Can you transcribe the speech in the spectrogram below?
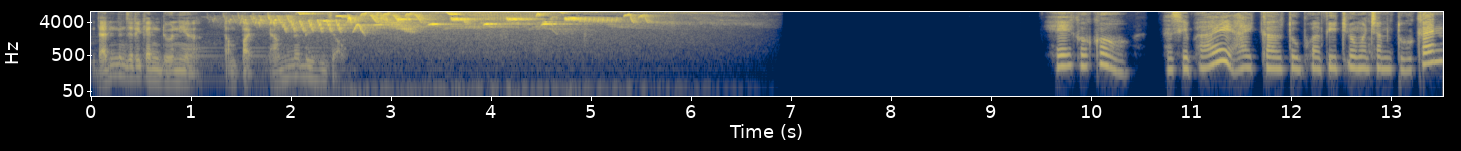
dan menjadikan dunia tempat yang lebih hijau. Hei Koko, nasib baik Haikal tu buat video macam tu kan?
